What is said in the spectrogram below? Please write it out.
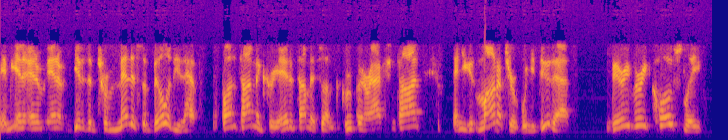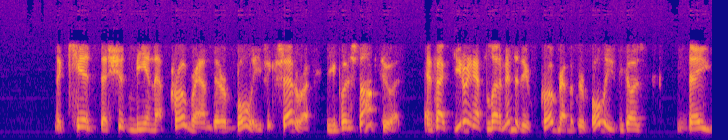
and, and it gives them tremendous ability to have fun time and creative time. It's a group interaction time, and you can monitor when you do that very, very closely the kids that shouldn't be in that program that are bullies, et cetera. You can put a stop to it. In fact, you don't even have to let them into the program if they're bullies because they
